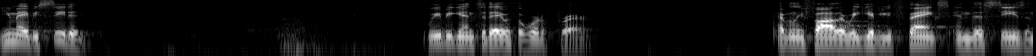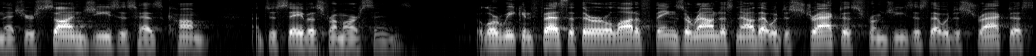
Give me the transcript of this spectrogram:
You may be seated. We begin today with the word of prayer. Heavenly Father, we give you thanks in this season that your Son Jesus has come to save us from our sins. But Lord, we confess that there are a lot of things around us now that would distract us from Jesus, that would distract us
